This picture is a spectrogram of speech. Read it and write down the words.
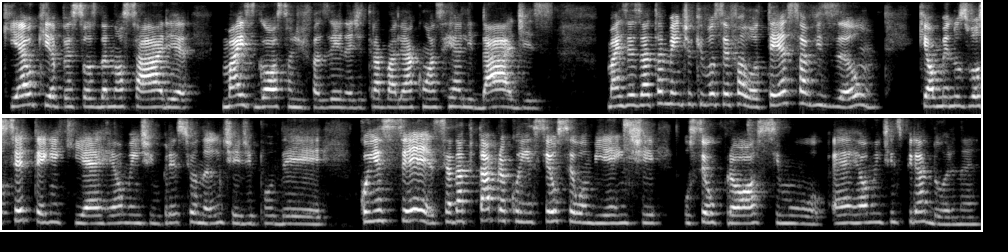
que é o que as pessoas da nossa área mais gostam de fazer, né, de trabalhar com as realidades. Mas exatamente o que você falou, ter essa visão que ao menos você tem, que é realmente impressionante de poder conhecer, se adaptar para conhecer o seu ambiente, o seu próximo, é realmente inspirador, né?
